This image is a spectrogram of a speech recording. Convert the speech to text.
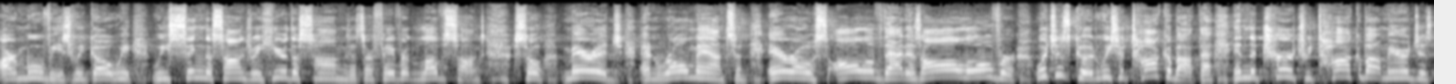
our movies. We go, we, we sing the songs, we hear the songs. It's our favorite love songs. So, marriage and romance and eros, all of that is all over, which is good. We should talk about that. In the church, we talk about marriages.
